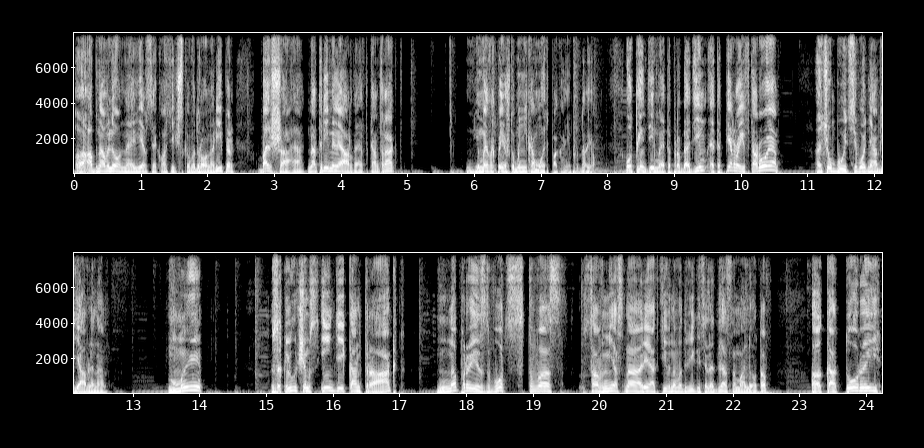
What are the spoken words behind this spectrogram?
э, обновленная версия классического дрона Reaper. Большая, на 3 миллиарда этот контракт. И мы так понимаем, что мы никому это пока не продаем. Вот Индии мы это продадим. Это первое. И второе, о чем будет сегодня объявлено. Мы заключим с Индией контракт на производство совместно реактивного двигателя для самолетов, э, который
